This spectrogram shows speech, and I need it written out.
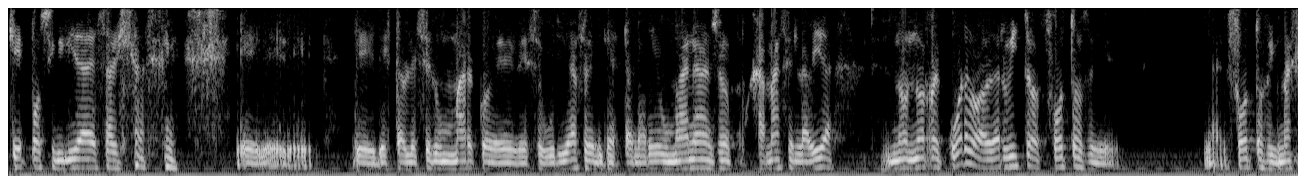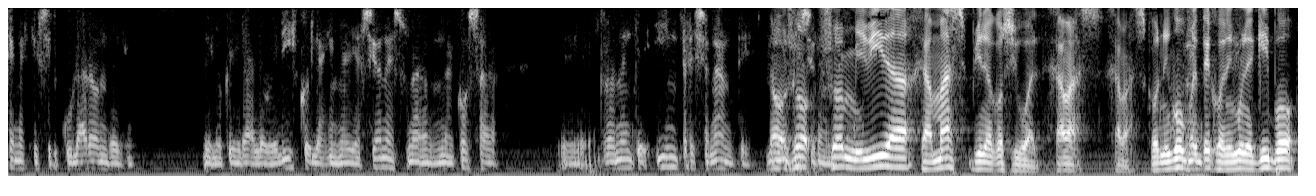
qué posibilidades había eh, de, de, establecer un marco de, de, seguridad frente a esta marea humana. Yo jamás en la vida no no recuerdo haber visto fotos de fotos de imágenes que circularon de de lo que era el obelisco y las inmediaciones, una, una cosa eh, realmente impresionante. No, impresionante. Yo, yo en mi vida jamás vi una cosa igual, jamás, jamás. Con ningún festejo de ningún equipo,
